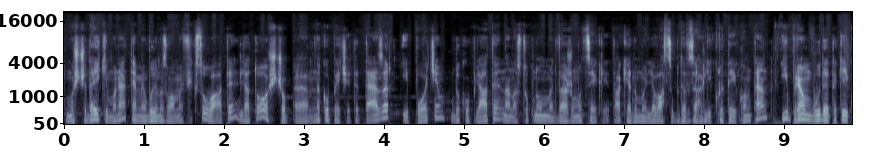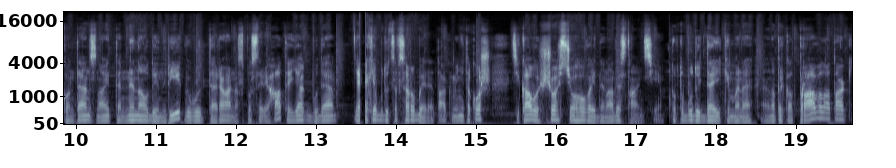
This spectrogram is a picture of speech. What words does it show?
тому що деякі монети ми будемо з вами фіксувати для того, щоб е, накопичити тезер і потім докупляти на наступному медвежому циклі. Так, я думаю, для вас це буде взагалі крутий контент, і прям буде такий контент, знаєте, не на один рік. Ви будете реально спостерігати, як буде, як я буду це все робити. Так, мені також цікаво, що з цього вийде на дистанції. Тобто будуть деякі мене, е, наприклад, правила, так,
